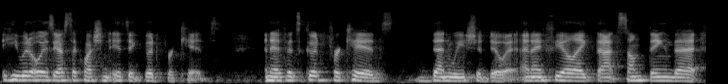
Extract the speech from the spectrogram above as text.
he would always ask the question is it good for kids? And if it's good for kids then we should do it. And i feel like that's something that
